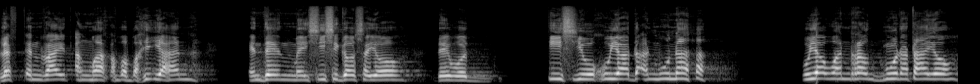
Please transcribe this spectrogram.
left and right ang mga kababaihan, and then may sisigaw sa'yo, they would tease you, Kuya, daan muna. Kuya, one round muna tayo.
